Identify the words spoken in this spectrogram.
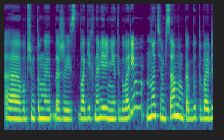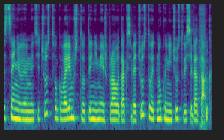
в общем-то, мы даже из благих намерений это говорим, но тем самым как будто бы обесцениваем эти чувства, говорим, что ты не имеешь права так себя чувствовать, ну-ка не чувствуй себя так.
